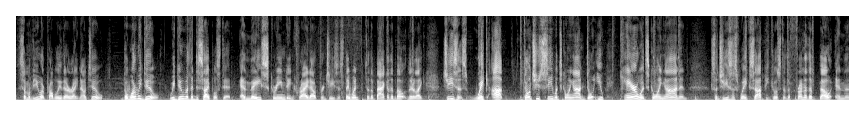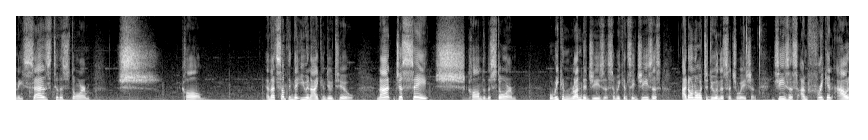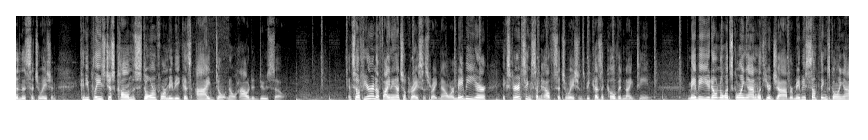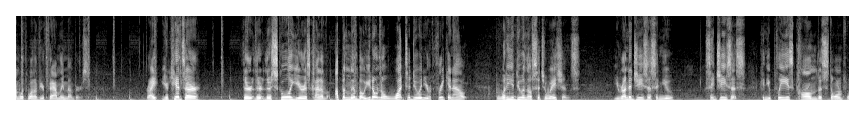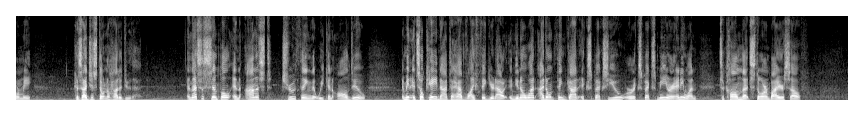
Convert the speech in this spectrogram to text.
Some of you are probably there right now too. But what do we do? We do what the disciples did, and they screamed and cried out for Jesus. They went to the back of the boat and they're like, Jesus, wake up. Don't you see what's going on? Don't you care what's going on? And so Jesus wakes up, he goes to the front of the boat, and then he says to the storm, shh, calm. And that's something that you and I can do too. Not just say, shh, calm to the storm, but we can run to Jesus and we can say, Jesus, I don't know what to do in this situation. Jesus, I'm freaking out in this situation. Can you please just calm the storm for me because I don't know how to do so? And so if you're in a financial crisis right now, or maybe you're experiencing some health situations because of COVID-19, maybe you don't know what's going on with your job, or maybe something's going on with one of your family members, right? Your kids are, their, their, their school year is kind of up in limbo. You don't know what to do and you're freaking out. What do you do in those situations? You run to Jesus and you say, Jesus, can you please calm the storm for me? Because I just don't know how to do that. And that's a simple and honest, true thing that we can all do. I mean, it's okay not to have life figured out. And you know what? I don't think God expects you or expects me or anyone to calm that storm by yourself.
